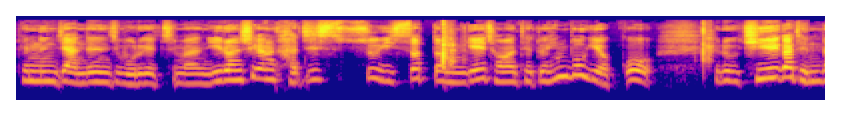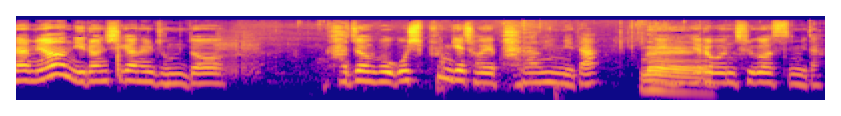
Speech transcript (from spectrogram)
됐는지 안 됐는지 모르겠지만 이런 시간을 가질 수 있었던 게 저한테도 행복이었고 그리고 기회가 된다면 이런 시간을 좀 더 가져보고 싶은 게 저의 바람입니다. 네. 네. 여러분 즐거웠습니다.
